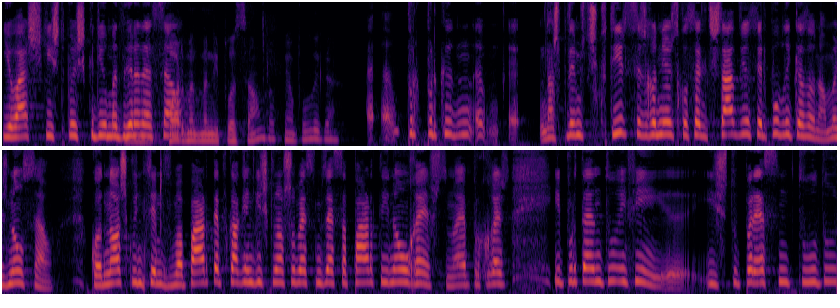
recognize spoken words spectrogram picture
E eu acho que isto depois cria uma degradação. Uma forma de manipulação da opinião pública? Porque, porque, nós podemos discutir se as reuniões do Conselho de Estado deviam ser públicas ou não, mas não são. Quando nós conhecemos uma parte é porque alguém diz que nós soubéssemos essa parte e não o resto, não é? Porque o resto... E, portanto, enfim, isto parece-me tudo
